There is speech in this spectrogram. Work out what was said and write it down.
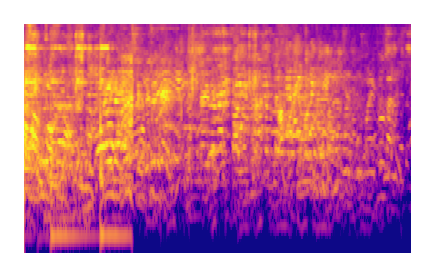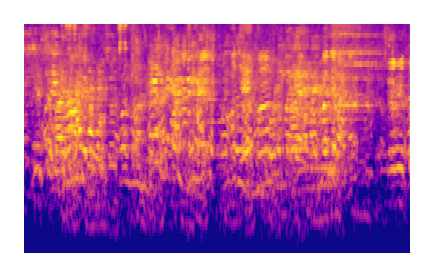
네, 재밌다.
